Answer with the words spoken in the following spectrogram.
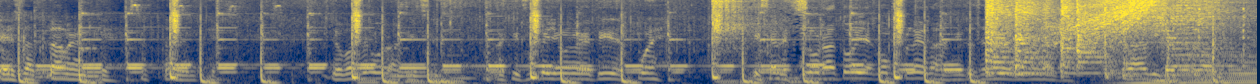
Exactamente, exactamente. Yo pasé por aquí, sí. Aquí fue que yo me metí después. Hice la exploratoria completa, entonces me metí por aquí.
